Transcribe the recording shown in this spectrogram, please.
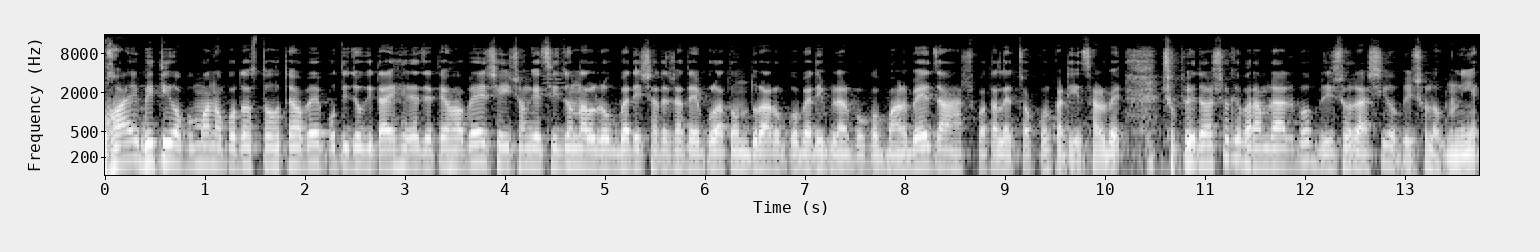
ভয়, ভীতি, অপমান, অপদস্থ হতে হবে, প্রতিযোগিতায় হেরে যেতে হবে, সেই সঙ্গে সিজনাল রোগ ব্যাধির সাথে সাথে পুরাতন দুরারোগ্য ব্যাধি পীড়ার প্রকোপ বাড়বে, যা হাসপাতালের চক্কর কাটিয়ে ছাড়বে। সুপ্রিয় দর্শক, এবার আমরা আসব বৃষ রাশি ও বৃষ লগ্ন নিয়ে।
